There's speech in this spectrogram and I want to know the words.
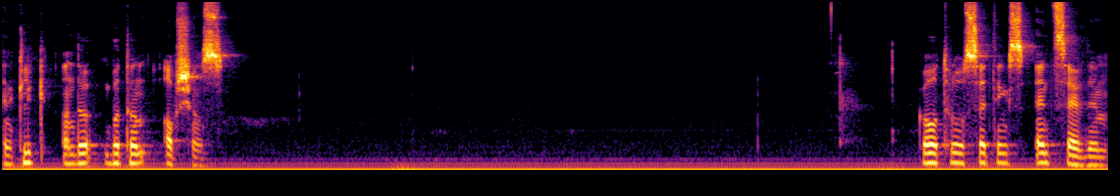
and click on the button options. Go through settings and save them.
